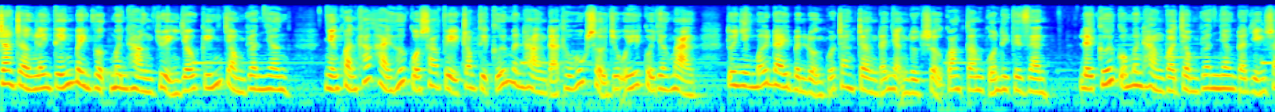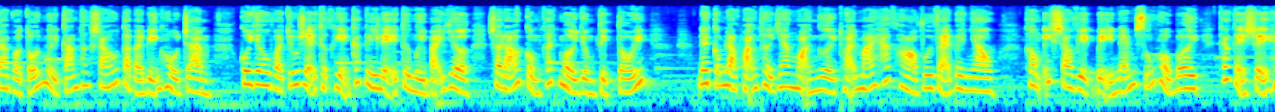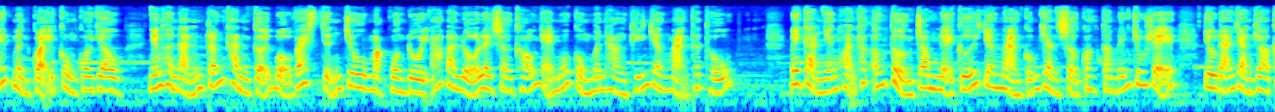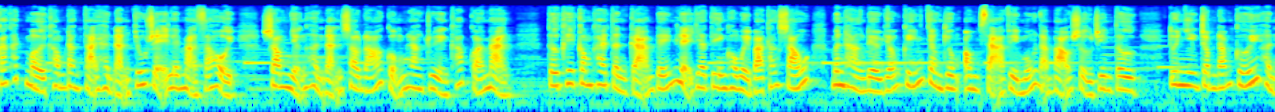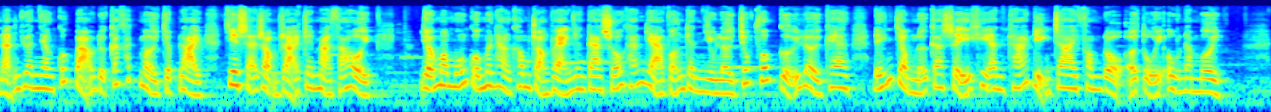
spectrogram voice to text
Trang Trần lên tiếng bên vực Minh Hằng chuyện giấu kín chồng doanh nhân. Những khoảnh khắc hài hước của sao Việt trong tiệc cưới Minh Hằng đã thu hút sự chú ý của dân mạng. Tuy nhiên mới đây, bình luận của Trang Trần đã nhận được sự quan tâm của netizen. Lễ cưới của Minh Hằng và chồng doanh nhân đã diễn ra vào tối 18 tháng 6 tại bãi biển Hồ Tràm. Cô dâu và chú rể thực hiện các nghi lễ từ 17 giờ, sau đó cùng khách mời dùng tiệc tối. Đây cũng là khoảng thời gian mọi người thoải mái hát hò vui vẻ bên nhau. Không ít sau việc bị ném xuống hồ bơi, các nghệ sĩ hết mình quẩy cùng cô dâu. Những hình ảnh Trấn Thành cởi bộ vest chỉnh chu, mặc quần đùi áo ba lỗ lên sân khấu nhảy múa cùng Minh Hằng khiến dân mạng thích thú. Bên cạnh những khoảnh khắc ấn tượng trong lễ cưới, dân mạng cũng dành sự quan tâm đến chú rể. Dù đã dặn dò các khách mời không đăng tải hình ảnh chú rể lên mạng xã hội, song những hình ảnh sau đó cũng lan truyền khắp cõi mạng. Từ khi công khai tình cảm đến lễ gia tiên hôm 13 tháng 6, Minh Hằng đều giấu kín chân dung ông xã vì muốn đảm bảo sự riêng tư. Tuy nhiên trong đám cưới, hình ảnh doanh nhân Quốc Bảo được các khách mời chụp lại, chia sẻ rộng rãi trên mạng xã hội. Dẫu mong muốn của Minh Hằng không trọn vẹn, nhưng đa số khán giả vẫn dành nhiều lời chúc phúc gửi lời khen đến chồng nữ ca sĩ khi anh khá điện trai phong độ ở tuổi U50.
